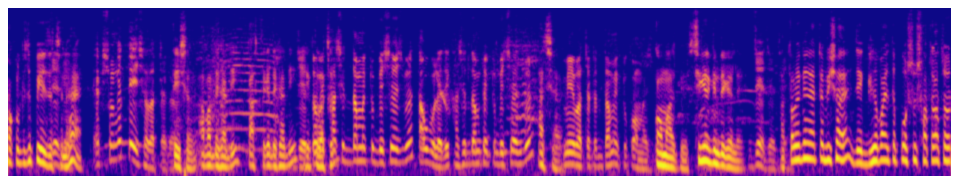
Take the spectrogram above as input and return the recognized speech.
সকল কিছু পেয়ে যাচ্ছেন হ্যাঁ? একসঙ্গে তেইশ হাজার টাকা। তেইশ হাজার আবার দেখা দিই কাছ থেকে দেখা দিই তবে খাসির দাম একটু বেশি আসবে তাও বলে দিই খাসির দামটা একটু বেশি আসবে আচ্ছা। মেয়ে বাচ্চাটার দাম একটু কম আসবে। কম আসবে সিঙ্গেল কিনতে গেলে। জি তবে কিন্তু একটা বিষয় যে গৃহপালিত পশু সচরাচর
